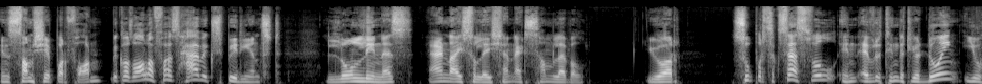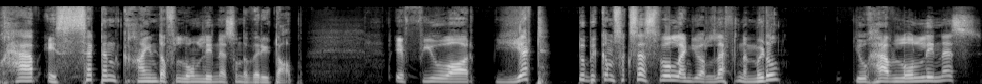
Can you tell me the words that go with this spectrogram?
in some shape or form because all of us have experienced loneliness and isolation at some level. You are super successful in everything that you're doing, you have a certain kind of loneliness on the very top. If you are yet to become successful and you're left in the middle, you have loneliness,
